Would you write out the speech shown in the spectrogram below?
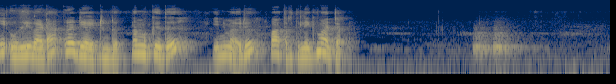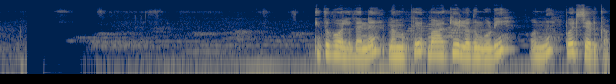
ഈ ഉള്ളിവട റെഡി ആയിട്ടുണ്ട്. നമുക്കിത് ഇനി ഒരു പാത്രത്തിലേക്ക് മാറ്റാം. ഇതുപോലെ തന്നെ നമുക്ക് ബാക്കിയുള്ളതും കൂടി ഒന്ന് പൊരിച്ചെടുക്കാം.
